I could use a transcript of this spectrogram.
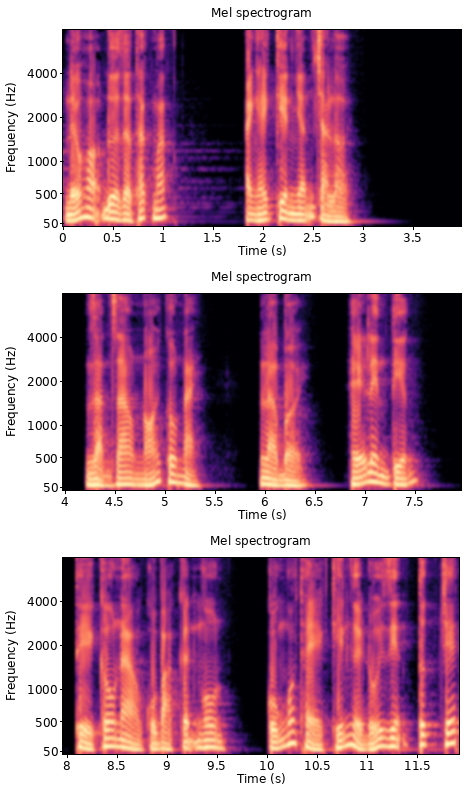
Nếu họ đưa ra thắc mắc, anh hãy kiên nhẫn trả lời. Giản giao nói câu này là bởi hễ lên tiếng thì câu nào của bà cận ngôn cũng có thể khiến người đối diện tức chết.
